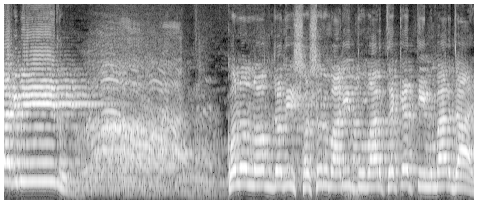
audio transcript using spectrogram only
তাকবীর। কোন লোক যদি শ্বশুর বাড়ি দুবার থেকে তিনবার যায়,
